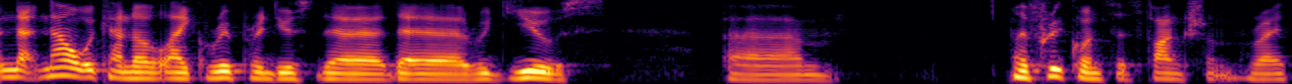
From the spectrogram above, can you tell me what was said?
now we kind of like reproduce the, the reduce um, the frequencies function, right?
